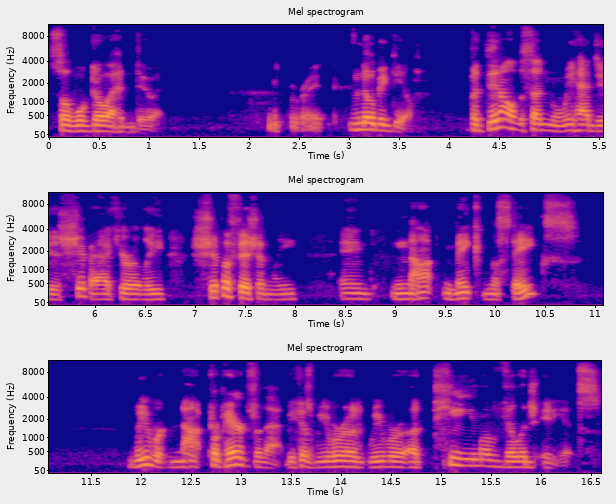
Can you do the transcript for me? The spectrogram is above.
so we'll go ahead and do it Right. no big deal. But then all of a sudden, when we had to ship accurately, ship efficiently, and not make mistakes, we were not prepared for that because we were a, we were a team of village idiots.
